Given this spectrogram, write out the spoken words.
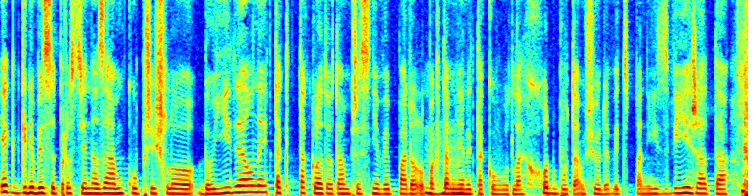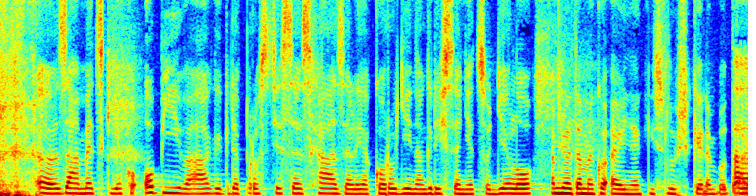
jak kdyby se prostě na zámku přišlo do jídelny, tak takhle to tam přesně vypadalo. Mm-hmm. Pak tam mhm. měli takovouhle chodbu, tam všude vycpaný zvířata, uh, zámecký jako obývák, kde prostě se scházeli jako rodina, když se něco dělo. A měli tam jako i nějaký služky nebo tak? Uh,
